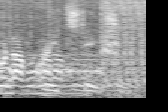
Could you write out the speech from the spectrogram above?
To an upgrade station.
